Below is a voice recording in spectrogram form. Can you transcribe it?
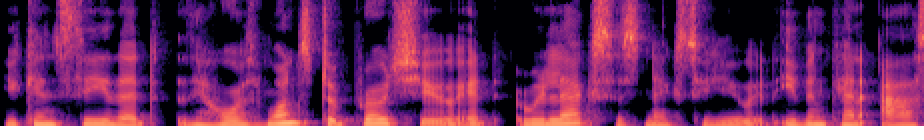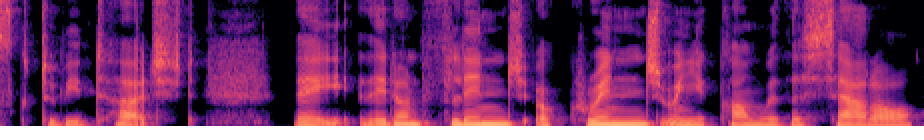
you can see that the horse wants to approach you. It relaxes next to you. It even can ask to be touched. They they don't flinch or cringe when you come with a saddle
